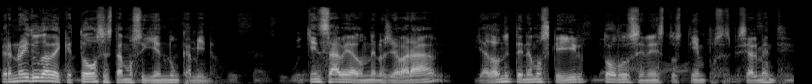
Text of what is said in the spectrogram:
Pero no hay duda de que todos estamos siguiendo un camino. Y quién sabe a dónde nos llevará y a dónde tenemos que ir todos en estos tiempos especialmente.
